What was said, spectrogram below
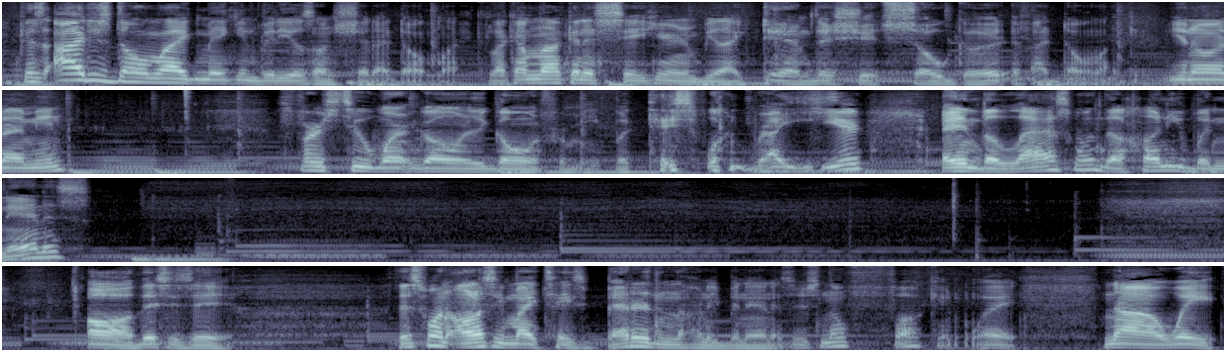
Because I just don't like making videos on shit I don't like. Like, I'm not going to sit here and be like, damn, this shit's so good if I don't like it. You know what I mean? First two weren't going going for me, but this one right here and the last one, the honey bananas, Oh, this is it. This one honestly might taste better than the honey bananas. There's no fucking way. Nah, wait.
